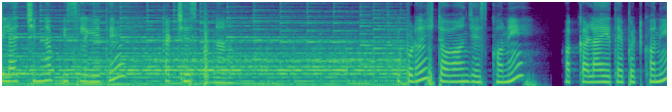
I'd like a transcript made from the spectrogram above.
ఇలా చిన్న పీసులకి అయితే కట్ చేసుకున్నాను. ఇప్పుడు స్టవ్ ఆన్ చేసుకొని ఒక కళాయి అయితే పెట్టుకొని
